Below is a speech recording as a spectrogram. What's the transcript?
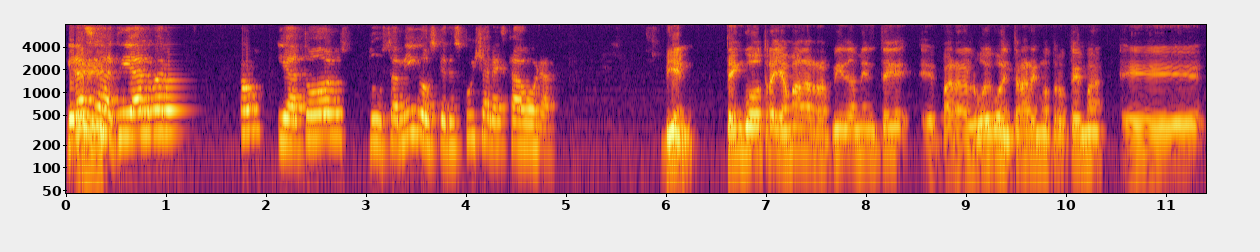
Gracias eh, a ti, Álvaro. y a todos tus amigos que te escuchan a esta hora. Bien, tengo otra llamada rápidamente eh, para luego entrar en otro tema. Eh,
